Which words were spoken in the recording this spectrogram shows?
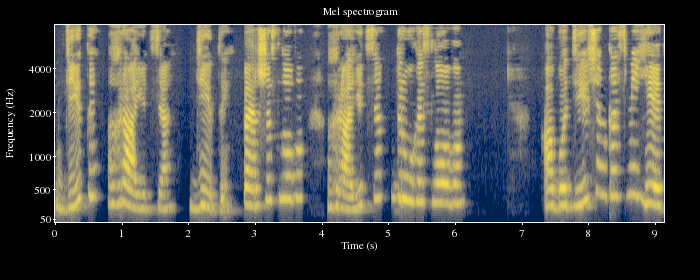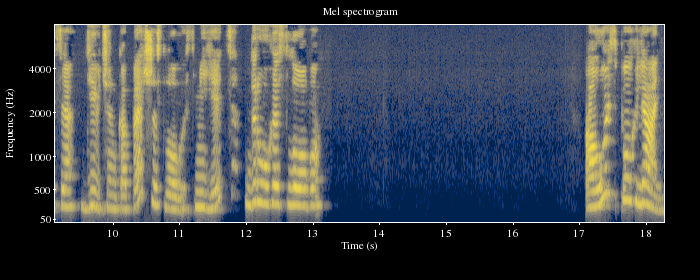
діти граються. Діти перше слово, граються друге слово. Або дівчинка сміється. Дівчинка перше слово, сміється друге слово. А ось поглянь,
